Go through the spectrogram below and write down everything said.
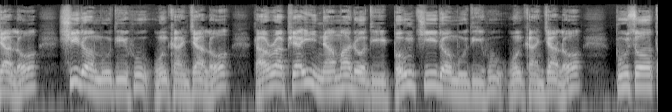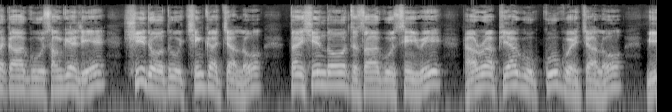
ကြလော့ရှိတော်မူသည်ဟုဝန်ခံကြလော့ထာဝရဘုရား၏နာမတော်သည်ဘုံကြီးတော်မူသည်ဟုဝန်ခံကြလော့ပူဇော်တကာကိုဆောင်ခဲ့လျက်ရှိတော်သို့ချင်းကပ်ကြလော့တန်ရှင်းသောတစားကိုဆင်၍ဒါရဘုရားကိုကိုးကွယ်ကြလော့မြေ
